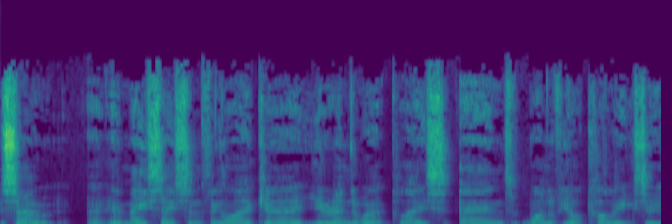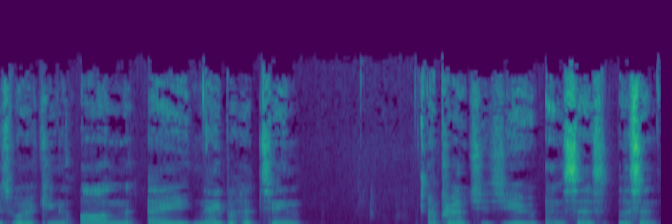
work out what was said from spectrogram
so uh, it may say something like uh, you're in the workplace and one of your colleagues who's working on a neighbourhood team approaches you and says, Listen,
